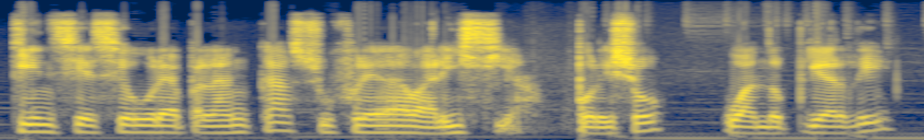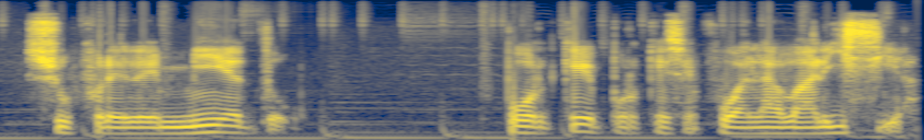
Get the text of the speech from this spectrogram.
quien se sobreapalanca sufre de avaricia, por eso cuando pierde sufre de miedo. ¿Por qué? Porque se fue a la avaricia.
